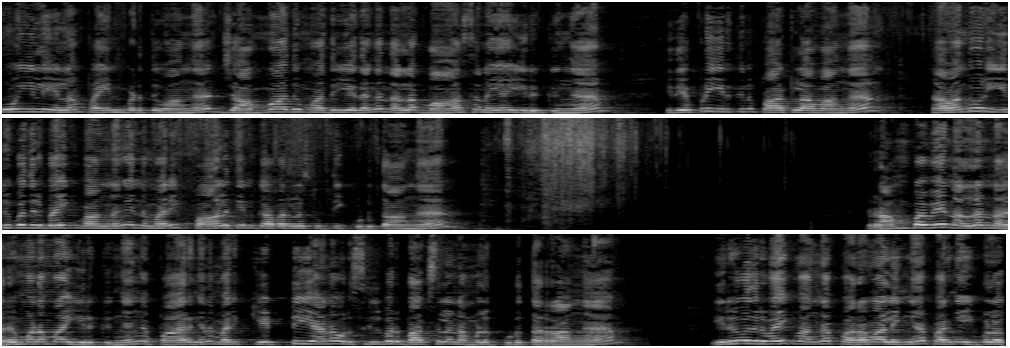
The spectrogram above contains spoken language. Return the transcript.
கோயிலையெல்லாம் பயன்படுத்துவாங்க. ஜவ்வாது மாதிரியே தாங்க நல்ல வாசனையாக இருக்குங்க. இது எப்படி இருக்குன்னு பார்க்கலாம் வாங்க. நான் வந்து ஒரு இருபது ரூபாய்க்கு வாங்கினாங்க. இந்த மாதிரி பாலித்தீன் கவரில் சுற்றி கொடுத்தாங்க. ரொம்பவே நல்ல நறுமணமாக இருக்குங்க. இங்கே பாருங்க. இந்த மாதிரி கெட்டியான ஒரு சில்வர் பாக்ஸில் நம்மளுக்கு கொடுத்துட்றாங்க இருபது ரூபாய்க்கு வாங்கினா பரவாயில்லைங்க. பாருங்க இவ்வளோ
